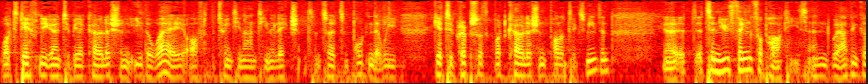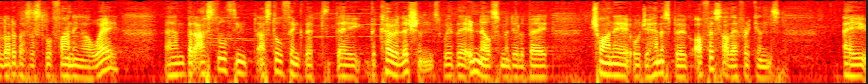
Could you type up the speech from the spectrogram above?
what's definitely going to be a coalition either way after the 2019 elections. And so it's important that we get to grips with what coalition politics means. And you know, it, it's a new thing for parties, and I think a lot of us are still finding our way. Um, but I still think I still think that they, the coalitions, whether in Nelson Mandela Bay, Tshwane, or Johannesburg, offer South Africans a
